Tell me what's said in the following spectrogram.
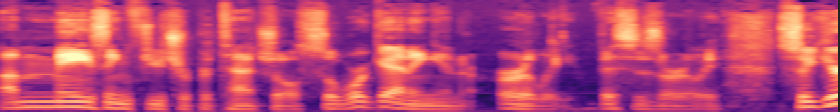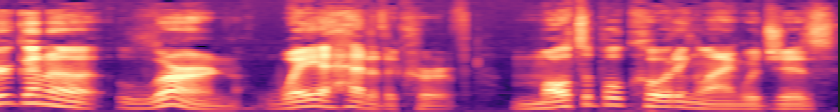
amazing future potential. So we're getting in early. This is early. So you're going to learn way ahead of the curve multiple coding languages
